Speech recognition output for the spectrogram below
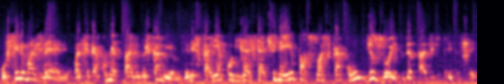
O filho mais velho vai ficar com metade dos camelos. Ele ficaria com 17,5, passou a ficar com 18, metade de 36.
